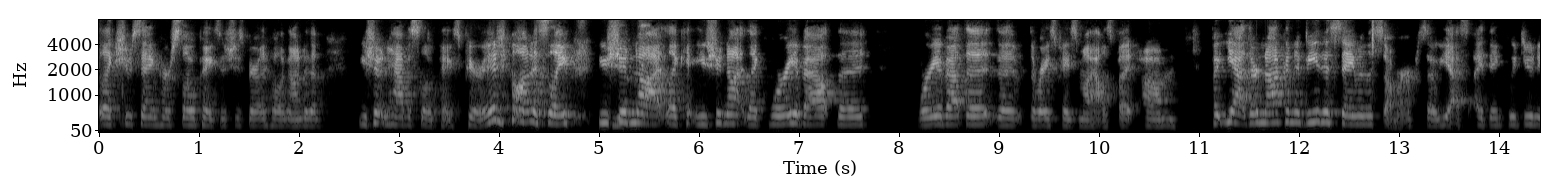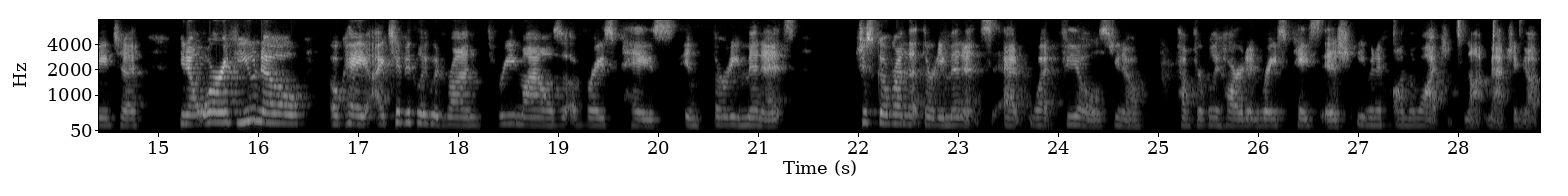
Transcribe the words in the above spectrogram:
like she was saying her slow pace is she's barely holding on to them you shouldn't have a slow pace period honestly you should yeah. not like you should not like worry about the worry about the the, the race pace miles. But um, but yeah, they're not going to be the same in the summer. So yes, I think we do need to, you know, or if you know, okay, I typically would run three miles of race pace in 30 minutes. Just go run that 30 minutes at what feels, you know, comfortably hard and race pace ish, even if on the watch it's not matching up.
